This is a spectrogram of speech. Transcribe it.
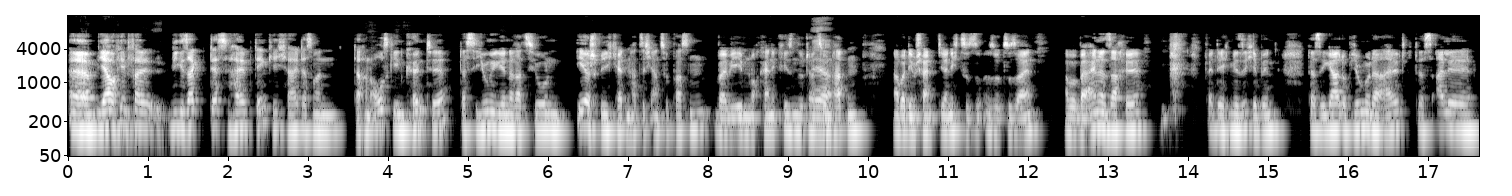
Ähm, ja, auf jeden Fall, wie gesagt, deshalb denke ich halt, dass man davon ausgehen könnte, dass die junge Generation eher Schwierigkeiten hat, sich anzupassen, weil wir eben noch keine Krisensituation Ja. hatten. Aber dem scheint ja nicht so, so zu sein. Aber bei einer Sache, bei der ich mir sicher bin, dass egal ob jung oder alt, dass alle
